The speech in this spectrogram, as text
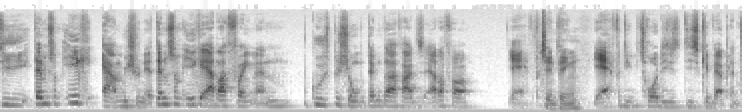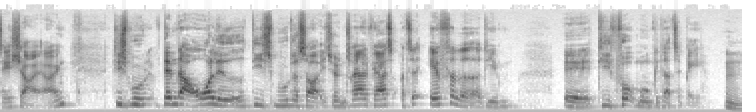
de, dem, som ikke er missionærer, dem, som ikke er der for en eller anden gudsmission, dem, der faktisk er der for, ja, fordi, Tjene penge. ja, fordi de tror, de, de skal være plantageejere, ikke? De smut, dem, der er overlevet, de smutter så i 1773, og så efterlader de øh, de få munke, der er tilbage Mm.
